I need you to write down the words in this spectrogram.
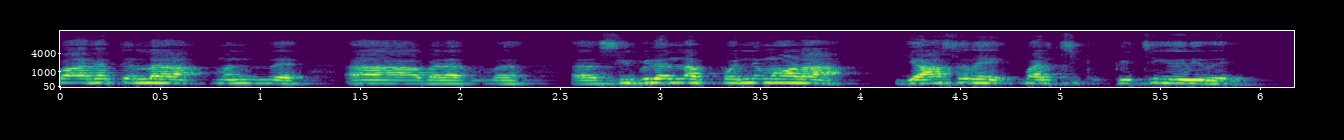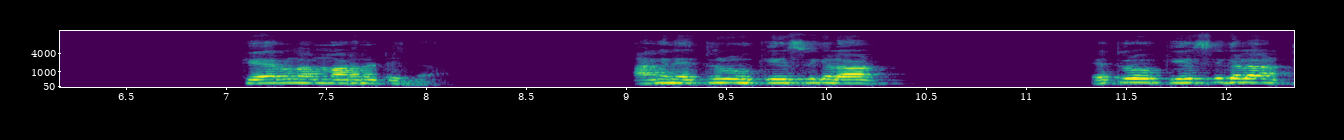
ഭാഗത്തുള്ള സിബിൽ എന്ന പൊന്നുമോള യാസർ വലിച്ചു പിച്ചു കയറിയത് കേരളം മറന്നിട്ടില്ല. അങ്ങനെ എത്രയോ കേസുകളാണ് എത്രയോ കേസുകളാണ്.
